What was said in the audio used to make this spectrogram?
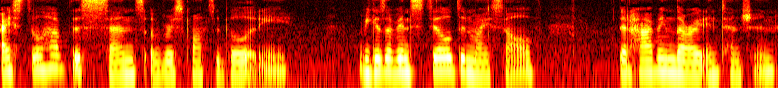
I still have this sense of responsibility because I've instilled in myself that having the right intention,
